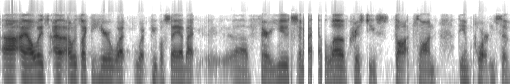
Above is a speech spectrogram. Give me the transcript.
Uh, I always I always like to hear what what people say about uh, fair use, and I love Christy's thoughts on the importance of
